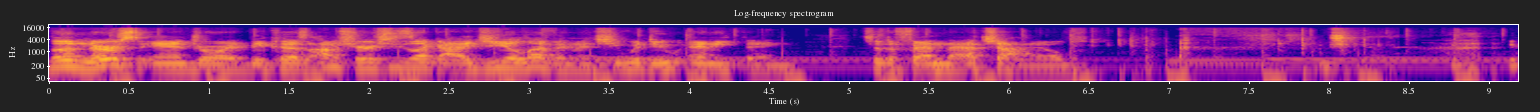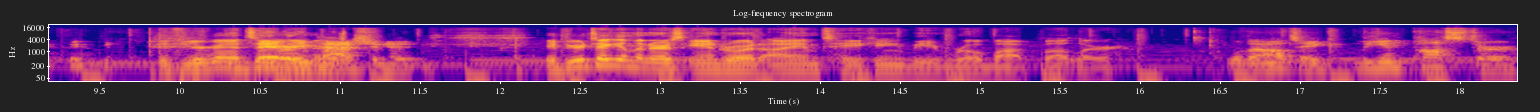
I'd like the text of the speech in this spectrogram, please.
the nurse android because I'm sure she's like IG-11 and she would do anything to defend that child. If you're gonna take Very the nurse, passionate. if you're taking the nurse android, I am taking the robot butler. Well, then I'll take the imposter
